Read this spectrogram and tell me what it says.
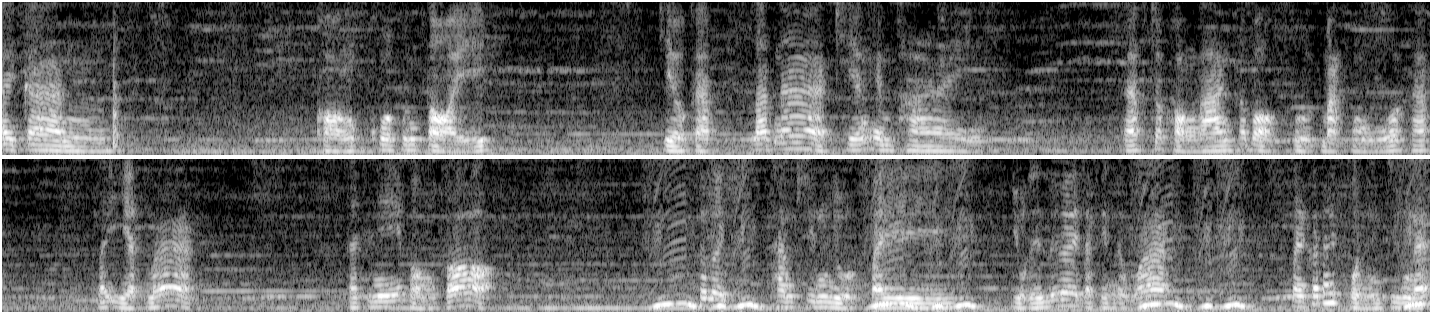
รายการของครัวคุณต่อย เกี่ยวกับราดหน้าเคียงเอ็มพายครับเจ้าของร้านเขาบอกสูตรหมักหมูครับ ละเอียดมาก และทีนี้ผมก็ ก็เลยทำกินอยู่ไปอยู่เรื่อยๆ แต่เพียงแต่ว่า มันก็ได้ผลจริงๆนะ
